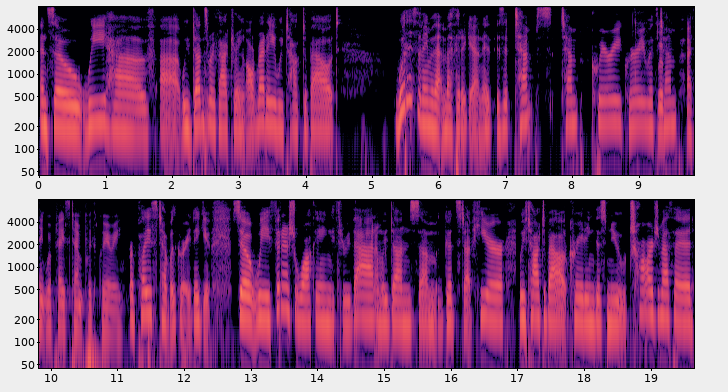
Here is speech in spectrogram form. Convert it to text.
And so we have, uh, we've done some refactoring already. We talked about what is the name of that method again? Is it temps, temp query, query with Re- temp? I think replace temp with query. Replace temp with query. Thank you. So we finished walking through that and we've done some good stuff here. We've talked about creating this new charge method.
